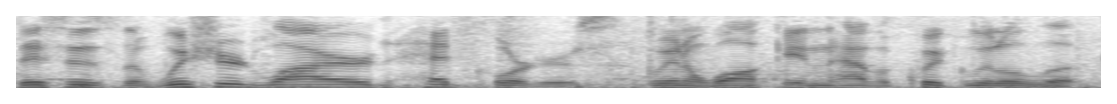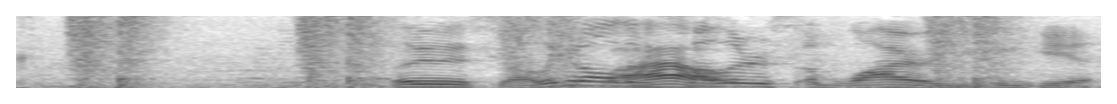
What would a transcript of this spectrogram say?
This is the Wishard Wired headquarters. We're gonna walk in and have a quick little look. Look at this, y'all. Look at all wow. the colors of wire you can get.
